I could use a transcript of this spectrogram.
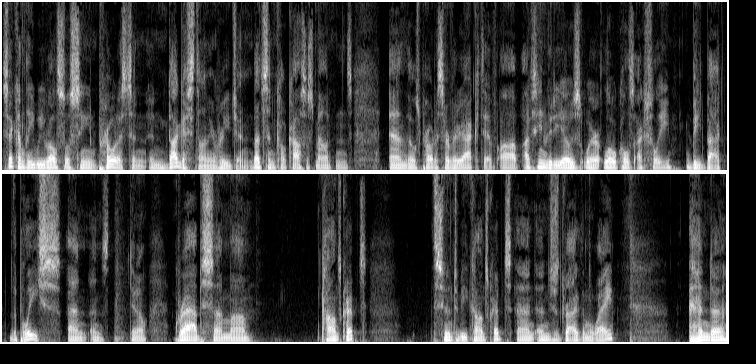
Secondly, we've also seen protests in, in Dagestani region. That's in Caucasus Mountains, and those protests are very active. Uh, I've seen videos where locals actually beat back the police and, and you know grab some um, conscripts, soon to be conscripts, and, and just drag them away. And uh,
